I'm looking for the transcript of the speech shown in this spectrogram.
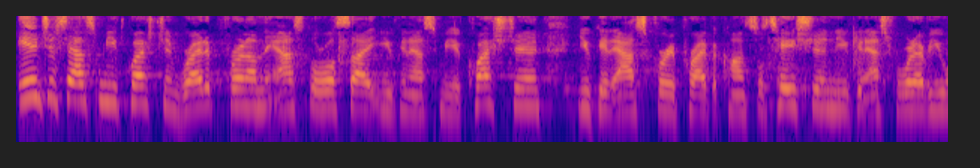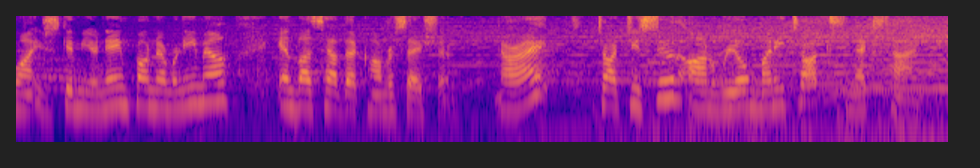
And just ask me a question right up front on the Ask Laurel site. You can ask me a question. You can ask for a private consultation. You can ask for whatever you want. You just give me your name, phone number, and email, and let's have that conversation. All right? Talk to you soon on Real Money Talks next time.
